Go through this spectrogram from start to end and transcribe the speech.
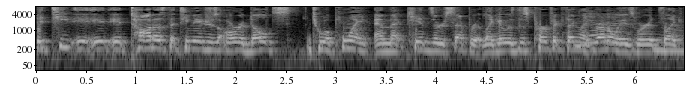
it, te- it it taught us that teenagers are adults to a point and that kids are separate. Like it was this perfect thing, like Yeah. Runaways, where it's like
